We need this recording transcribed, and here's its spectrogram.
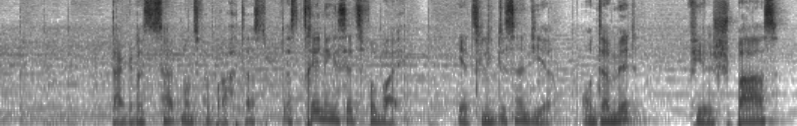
Danke, dass du Zeit mit uns verbracht hast. Das Training ist jetzt vorbei. Jetzt liegt es an dir. Und damit viel Spaß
